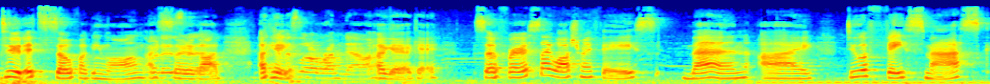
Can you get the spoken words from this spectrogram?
dude it's so fucking long What i swear it? to god okay Give us a little rundown. Okay, okay. So first I wash my face, then I do a face mask.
